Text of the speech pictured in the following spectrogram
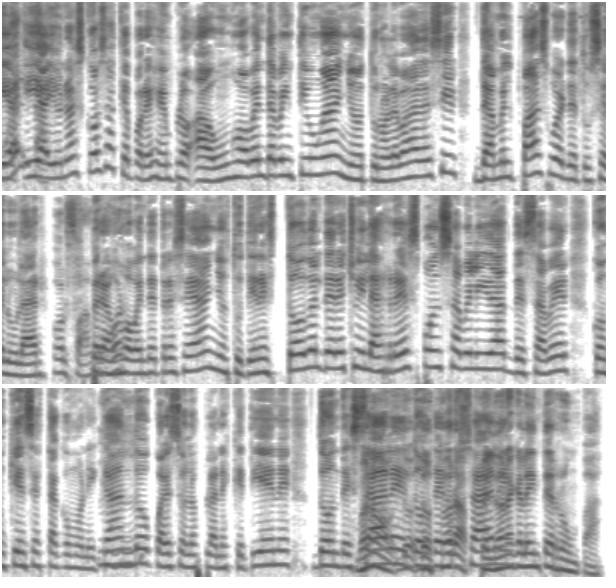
Y, vuelta. y hay unas cosas que, por ejemplo, a un joven de 21 años tú no le vas a decir, dame el password de tu celular. Por favor. Pero a un joven de 13 años tú tienes todo el derecho y la responsabilidad de saber con quién se está comunicando, cuáles son los planes que tiene, dónde Bueno, sale, do- dónde doctora, no sale. perdona que le interrumpa,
